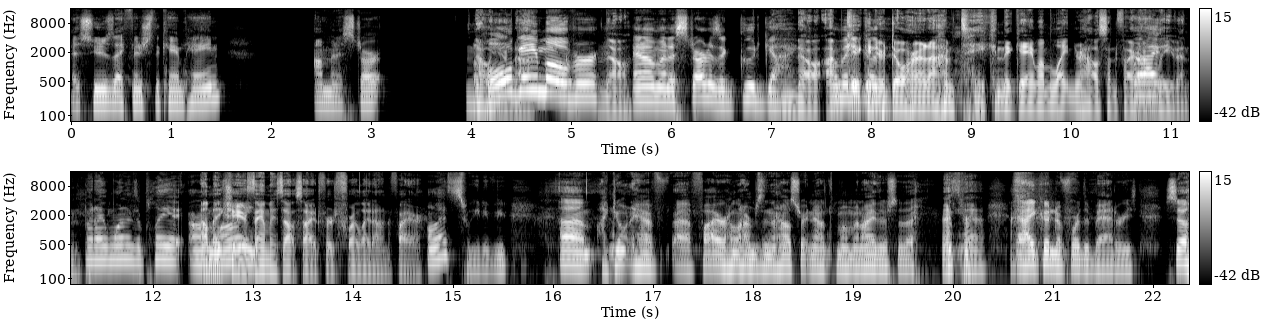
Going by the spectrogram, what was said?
as soon as I finish the campaign. I'm gonna start the No, whole game over, No. and I'm gonna start as a good guy. No, I'm I'm, kicking go- your door and I'm taking the game. I'm lighting your house on fire. But I'm I- leaving. But I wanted to play it online. I'll make sure your family's outside first before I light it on fire. Oh, that's sweet of you. Um, I don't have uh, fire alarms in the house right now at the moment either, so that that's I couldn't afford the batteries. So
